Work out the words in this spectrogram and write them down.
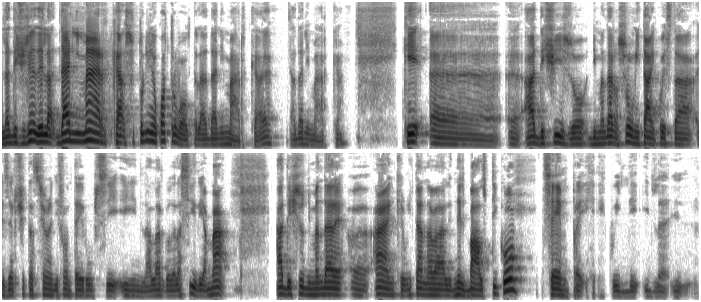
la decisione della Danimarca, sottolineo quattro volte la Danimarca, eh, la Danimarca che eh, eh, ha deciso di mandare non solo unità in questa esercitazione di fronte ai russi in, a largo della Siria, ma ha deciso di mandare eh, anche unità navali nel Baltico, sempre e quindi il, il,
